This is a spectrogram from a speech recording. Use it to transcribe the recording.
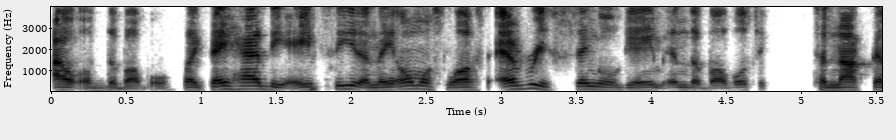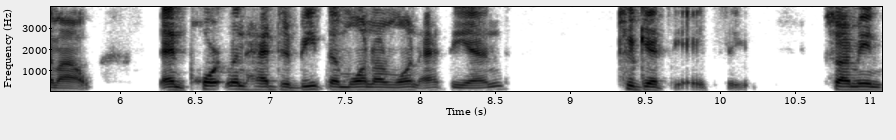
out of the bubble. Like they had the eighth seed and they almost lost every single game in the bubble to, to knock them out. And Portland had to beat them one on one at the end to get the eighth seed. So I mean,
